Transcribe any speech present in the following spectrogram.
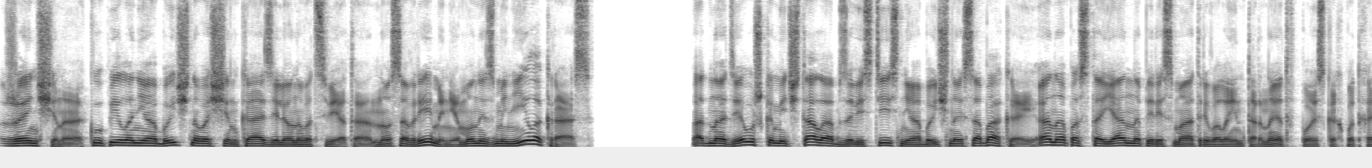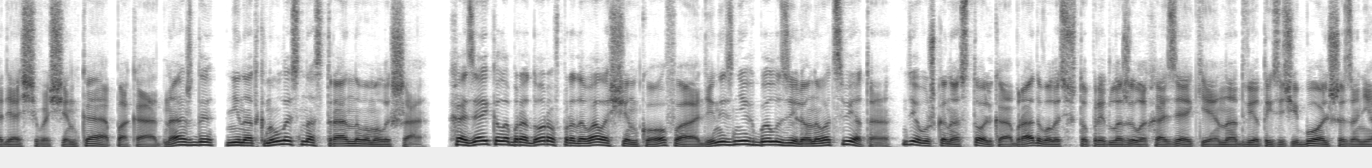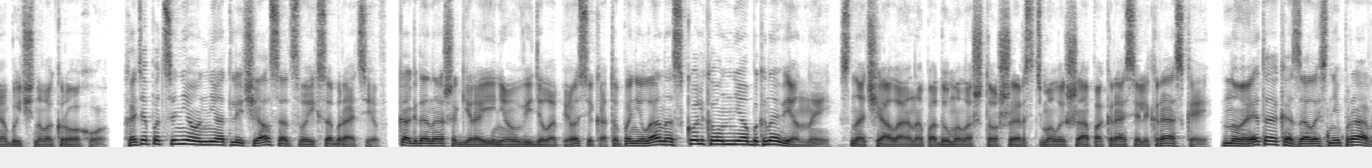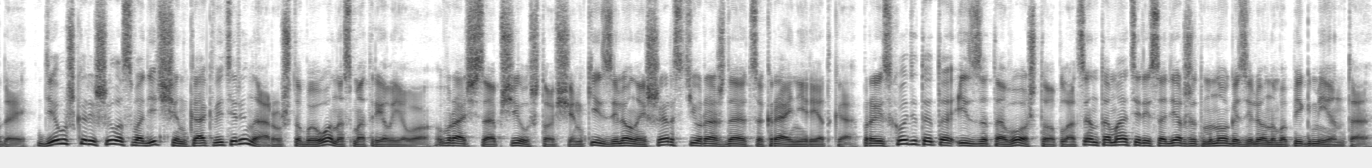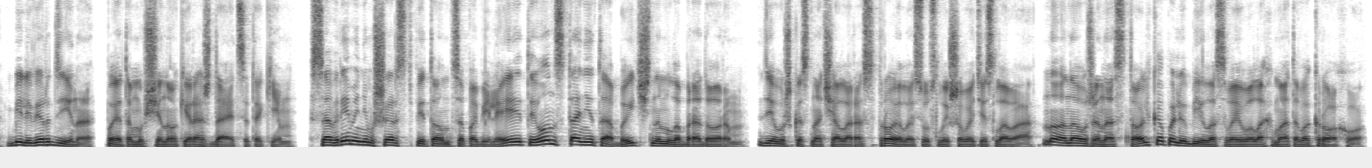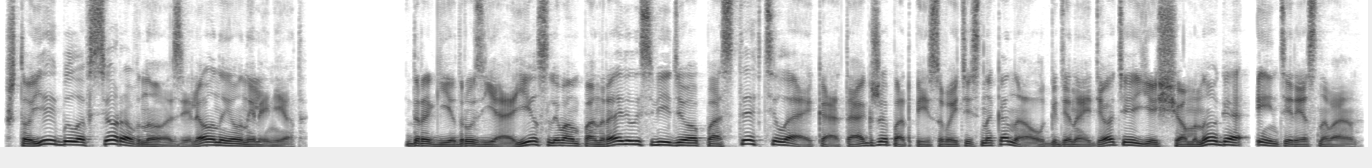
Женщина купила необычного щенка зеленого цвета, но со временем он изменил окрас. Одна девушка мечтала обзавестись необычной собакой. Она постоянно пересматривала интернет в поисках подходящего щенка, пока однажды не наткнулась на странного малыша. Хозяйка лабрадоров продавала щенков, а один из них был зеленого цвета. Девушка настолько обрадовалась, что предложила хозяйке на 2000 больше за необычного кроху. Хотя по цене он не отличался от своих собратьев. Когда наша героиня увидела песика, то поняла, насколько он необыкновенный. Сначала она подумала, что шерсть малыша покрасили краской, но это оказалось неправдой. Девушка решила сводить щенка к ветеринару, чтобы он осмотрел его. Врач сообщил, что щенки с зеленой шерстью рождаются крайне редко. Происходит это из-за того, что плацента матери содержит много зеленого пигмента – биливердина, поэтому щенок и рождается таким. Со временем шерсть питомца побелеет, и он станет обычным лабрадором. Девушка сначала расстроилась, услышав эти слова, но она уже настолько полюбила своего лохматого кроху, что ей было все равно, зеленый он или нет. Дорогие друзья, если вам понравилось видео, поставьте лайк, а также подписывайтесь на канал, где найдете еще много интересного.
